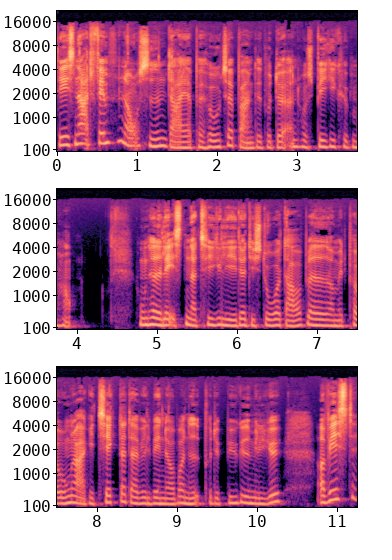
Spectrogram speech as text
Det er snart 15 år siden Daya Pahota bankede på døren hos Big i København. Hun havde læst en artikel i et af de store dagblade om et par unge arkitekter, der ville vende op og ned på det byggede miljø, og vidste,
